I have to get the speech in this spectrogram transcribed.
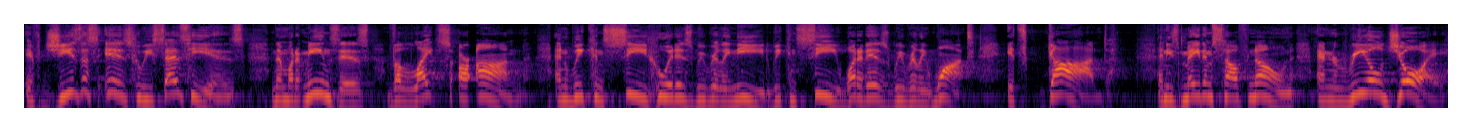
If Jesus is who he says he is, then what it means is the lights are on and we can see who it is we really need. We can see what it is we really want. It's God and he's made himself known and real joy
